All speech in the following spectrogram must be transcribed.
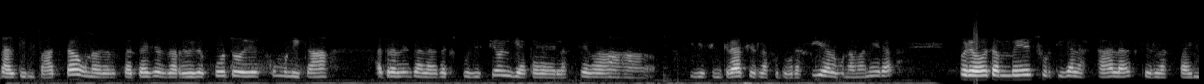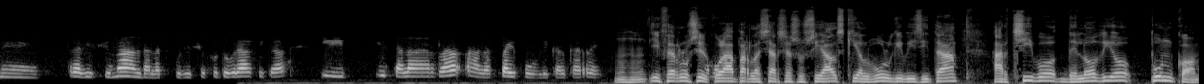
d'alt impacte. Una de les estratègies de de Foto és comunicar a través de les exposicions, ja que la seva idiosincràsia és la fotografia d'alguna manera, però també sortir de les sales, que és l'espai més tradicional de l'exposició fotogràfica, i instal·lar-la a l'espai públic, al carrer. Uh -huh. I fer-lo circular per les xarxes socials, qui el vulgui visitar, archivodelodio.com.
